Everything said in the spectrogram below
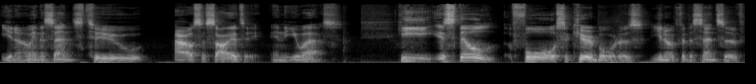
you know, in a sense, to our society in the US. He is still for secure borders, you know, for the sense of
